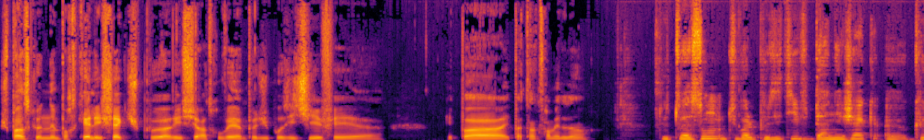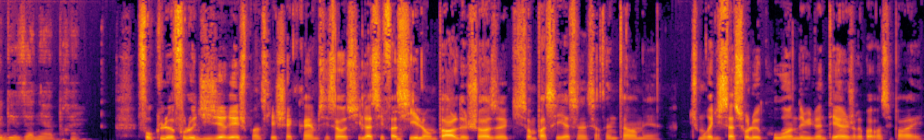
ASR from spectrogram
je pense que n'importe quel échec, tu peux réussir à trouver un peu du positif et, euh, et pas, et pas t'enfermer dedans. De toute façon, tu vois le positif d'un échec euh, que des années après. Faut que le, faut le digérer, je pense, l'échec quand même. C'est ça aussi. Là, c'est facile. On parle de choses qui sont passées il y a un certain temps, mais tu m'aurais dit ça sur le coup en 2021, j'aurais pas pensé pareil.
